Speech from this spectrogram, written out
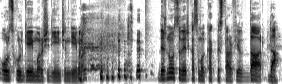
old school gamer și the ancient gamer. deci nu o să deci ca să mă cac pe Starfield, dar Da.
